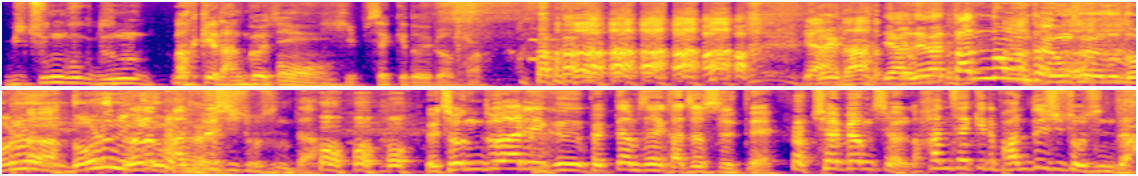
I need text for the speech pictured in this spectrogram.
미 중국 눈 밖에 난 거지. 어. 이 새끼 너 이리 와봐. 야, 나, 야, 내가 딴 놈은 다 용서해도 너는 너는 너는 용서 못해. 반드시 조진다. 그 전두환이 그 백담사에 갇혔을 때 최병철 한 새끼를 반드시 조진다.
